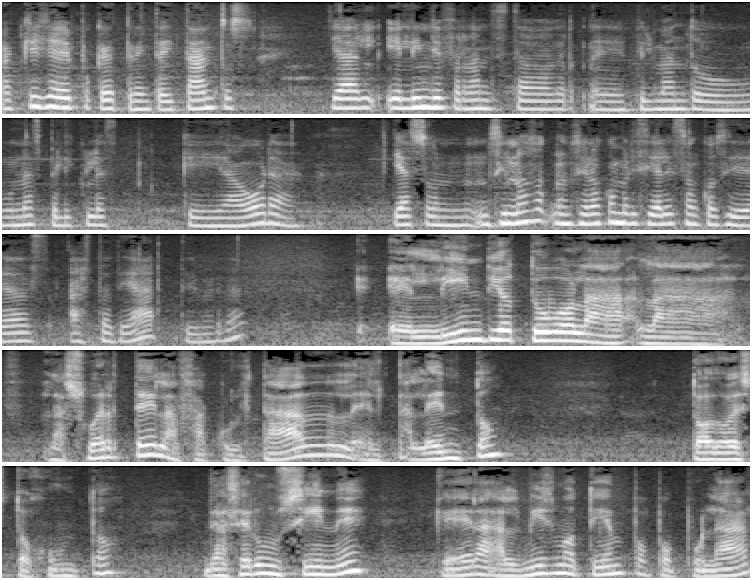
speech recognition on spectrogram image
aquella época de treinta y tantos, ya el, Indio Fernández estaba eh, filmando unas películas que ahora ya son, si no, si no comerciales, son consideradas hasta de arte, ¿verdad? El indio tuvo la, la, la suerte, la facultad, el talento, todo esto junto, de hacer un cine que era al mismo tiempo popular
